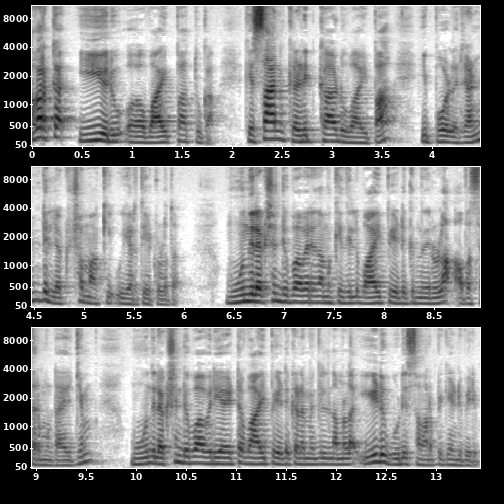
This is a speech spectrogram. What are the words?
അവർക്ക് ഈ ഒരു വായ്പാ തുക. കിസാൻ ക്രെഡിറ്റ് കാർഡ് വായ്പ ഇപ്പോൾ രണ്ട് ലക്ഷമാക്കി ഉയർത്തിയിട്ടുള്ളത്. മൂന്ന് ലക്ഷം രൂപ വരെ നമുക്ക് ഇതിൽ വായ്പ എടുക്കുന്നതിനുള്ള അവസരമുണ്ടായിരിക്കും. മൂന്ന് ലക്ഷം രൂപ വരെയായിട്ട് വായ്പ എടുക്കണമെങ്കിൽ നമ്മൾ ഈട് കൂടി സമർപ്പിക്കേണ്ടി വരും.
